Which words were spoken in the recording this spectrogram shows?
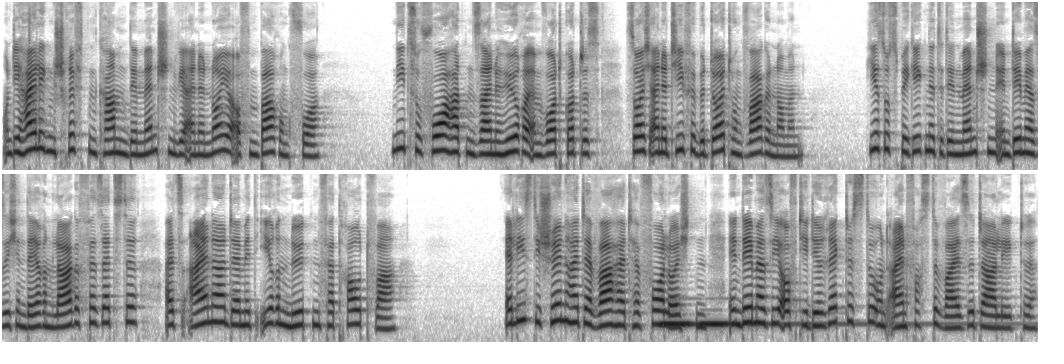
und die heiligen Schriften kamen den Menschen wie eine neue Offenbarung vor. Nie zuvor hatten seine Hörer im Wort Gottes solch eine tiefe Bedeutung wahrgenommen. Jesus begegnete den Menschen, indem er sich in deren Lage versetzte als einer, der mit ihren Nöten vertraut war. Er ließ die Schönheit der Wahrheit hervorleuchten, indem er sie auf die direkteste und einfachste Weise darlegte.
